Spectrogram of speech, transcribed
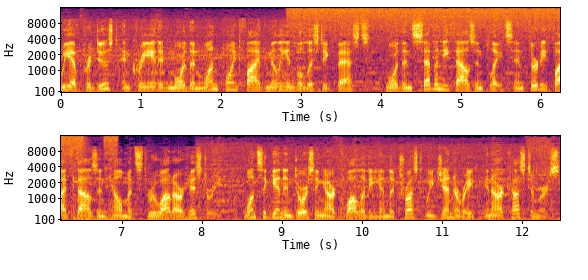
We have produced and created more than 1.5 million ballistic vests, more than 70,000 plates and 35,000 helmets throughout our history, once again endorsing our quality and the trust we generate in our customers.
